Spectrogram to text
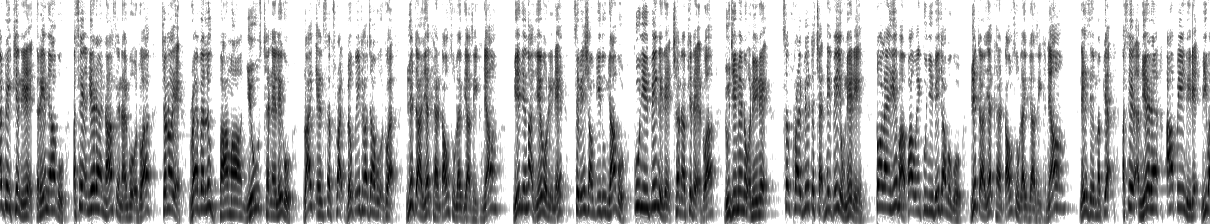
update ဖြစ်နေတဲ့သတင်းများကိုအစဉ်အမြဲတမ်းနားဆင်နိုင်ဖို့အတွက်ကျွန်တော်ရဲ့ Revolut Burma News Channel လေးကို like and subscribe လုပ်ပေးထားကြဖို့အတွက်မြစ်တာရက်ခံတောင်းဆိုလိုက်ပါစီခင်ဗျာမြေပြင်ကရဲဘော်တွေနဲ့စစ်ပေးရှောင်ပြည်သူများကိုကူညီပေးနေတဲ့ channel ဖြစ်တဲ့အတွက်လူချင်းမင်းတို့အနေနဲ့ subscribe လေးတစ်ချက်နှိပ်ပေးုံနဲ့တင် တော်လန်ရေးမှာပါဝင်ကူညီပေးကြဖို့ကိုမြစ်တာရက်ခံတောင်းဆိုလိုက်ပါစီခင်ဗျာနေ့စဉ်မပြတ်အစစ်အမြဲတမ်းအားပေးနေတဲ့မိဘ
